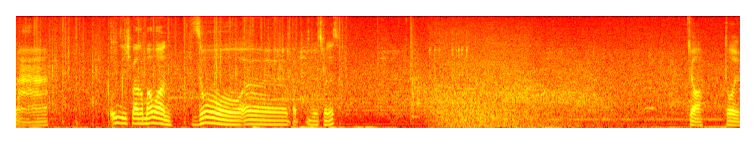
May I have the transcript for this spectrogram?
na. Unsichtbare Mauern. So, äh, wo ist das? Tja, toll.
